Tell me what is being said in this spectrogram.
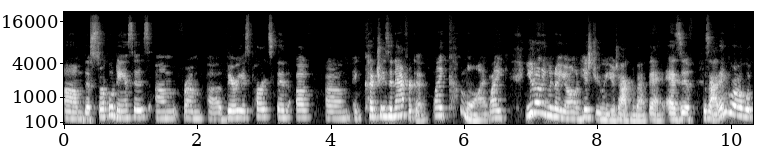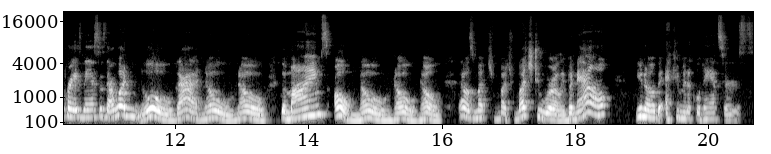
um, the circle dances um, from uh, various parts in, of um, in countries in Africa. Like, come on, like you don't even know your own history when you're talking about that. As if because I didn't grow up with praise dances. I wasn't. Oh God, no, no. The mimes. Oh no, no, no. That was much, much, much too early. But now you know, the ecumenical dancers.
